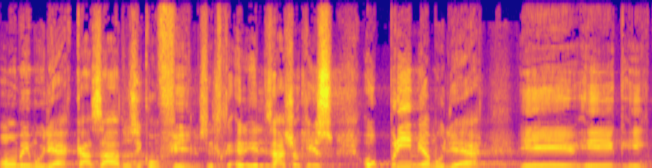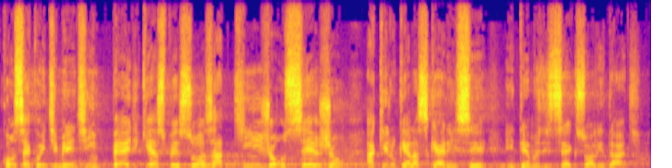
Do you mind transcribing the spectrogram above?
homem e mulher casados e com filhos. Eles, eles acham que isso oprime a mulher e, e, e, consequentemente, impede que as pessoas atinjam ou sejam aquilo que elas querem ser em termos de sexualidade.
